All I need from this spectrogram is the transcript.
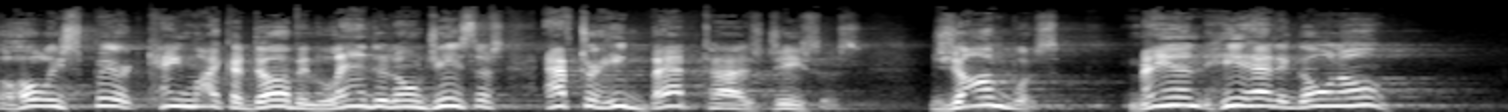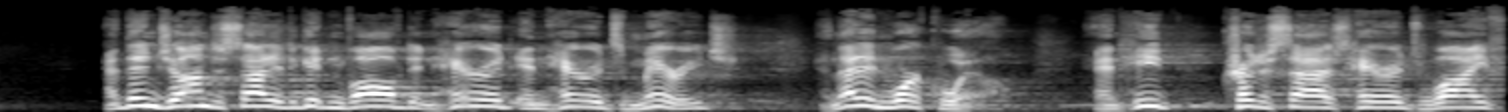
the Holy Spirit came like a dove and landed on Jesus after he baptized Jesus. John was, man, he had it going on. And then John decided to get involved in Herod and Herod's marriage, and that didn't work well. And he criticized Herod's wife,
